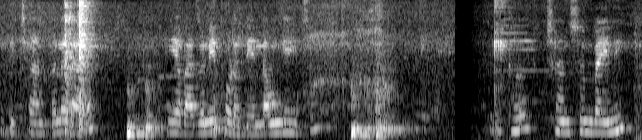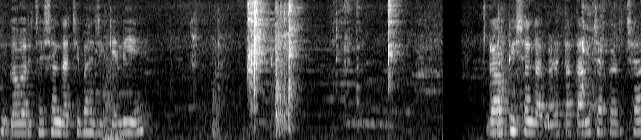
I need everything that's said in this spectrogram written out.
किती छान कलर आला. या बाजूने थोडं तेल लावून घ्यायचं. इथं छान सुनबाईने गवारच्या शेंगाची भाजी केली आहे. गावठी शेंगा मिळतात आमच्याकडच्या.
